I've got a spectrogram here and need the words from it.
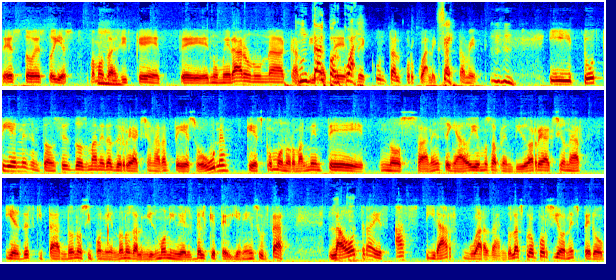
esto, esto y esto. Vamos a decir que te enumeraron una cantidad un tal por de, cual. de- un tal por cual, exactamente. Y tú tienes entonces dos maneras de reaccionar ante eso. Una, que es como normalmente nos han enseñado y hemos aprendido a reaccionar, y es desquitándonos y poniéndonos al mismo nivel del que te viene a insultar. La otra es aspirar guardando las proporciones, pero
